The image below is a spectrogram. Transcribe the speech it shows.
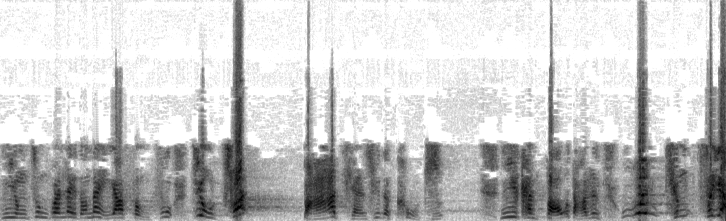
宁总管来到南衙凤府，就传八千岁的口旨。你看包大人闻听此言，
